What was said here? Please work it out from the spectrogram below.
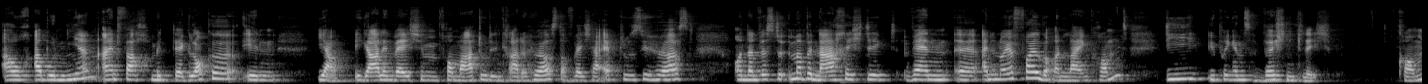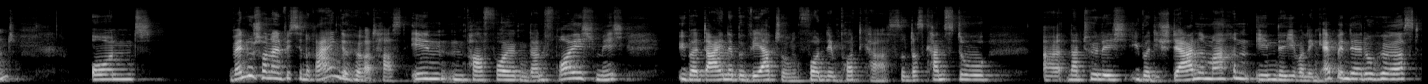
auch abonnieren, einfach mit der Glocke in, ja, egal in welchem Format du den gerade hörst, auf welcher App du sie hörst. Und dann wirst du immer benachrichtigt, wenn äh, eine neue Folge online kommt, die übrigens wöchentlich kommt. Und wenn du schon ein bisschen reingehört hast in ein paar Folgen, dann freue ich mich, über deine Bewertung von dem Podcast. Und das kannst du äh, natürlich über die Sterne machen in der jeweiligen App, in der du hörst.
